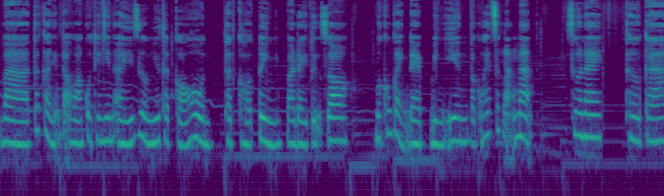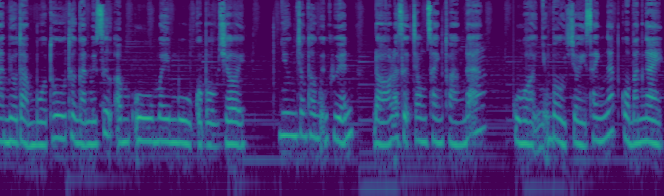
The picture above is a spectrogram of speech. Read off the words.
và tất cả những tạo hóa của thiên nhiên ấy dường như thật có hồn, thật có tình và đầy tự do, một khung cảnh đẹp, bình yên và cũng hết sức lãng mạn. Xưa nay, thơ ca miêu tả mùa thu thường gắn với sự âm u mây mù của bầu trời, nhưng trong thơ Nguyễn Khuyến, đó là sự trong xanh thoáng đãng của những bầu trời xanh ngắt của ban ngày.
